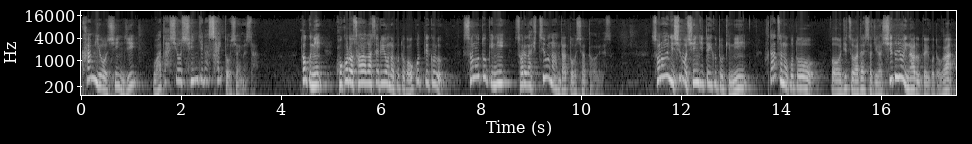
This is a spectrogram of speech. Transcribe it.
神を信じ私を信じなさいとおっしゃいました。特に心騒がせるようなことが起こってくるその時にそれが必要なんだとおっしゃったわけです。そのように主を信じていく時に2つのことを実は私たちが知るようになるということが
